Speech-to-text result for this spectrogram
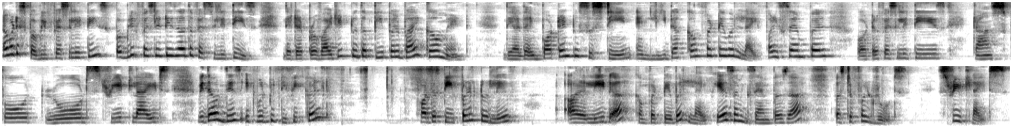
Now, what is public facilities? Public facilities are the facilities that are provided to the people by government. They are the important to sustain and lead a comfortable life. For example, water facilities, transport, roads, street lights. Without this, it would be difficult for the people to live or lead a comfortable life. Here some examples are first of all roads, street lights,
